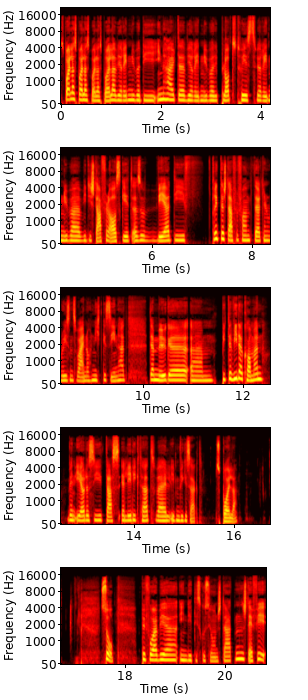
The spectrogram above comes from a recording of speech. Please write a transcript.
Spoiler, Spoiler, Spoiler, Spoiler. Wir reden über die Inhalte, wir reden über die Plot-Twists, wir reden über, wie die Staffel ausgeht. Also wer die dritte Staffel von 13 Reasons Why noch nicht gesehen hat, der möge ähm, bitte wiederkommen, wenn er oder sie das erledigt hat, weil eben, wie gesagt, Spoiler. So, Bevor wir in die Diskussion starten, Steffi,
